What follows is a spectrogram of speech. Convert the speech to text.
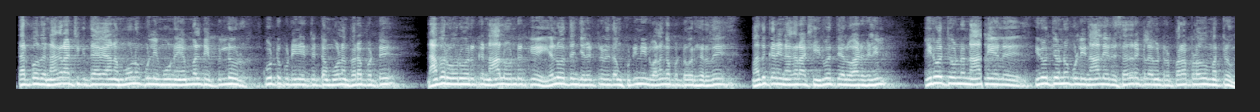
தற்போது நகராட்சிக்கு தேவையான மூணு புள்ளி மூணு எம்எல்டி பில்லூர் கூட்டு குடிநீர் திட்டம் மூலம் பெறப்பட்டு நபர் ஒருவருக்கு நாலு ஒன்றுக்கு 75 லிட்டர் வீதம் குடிநீர் வழங்கப்பட்டு வருகிறது. மதுக்கரை நகராட்சி 27 வார்டுகளில் இருபத்தி ஒன்று நாலு ஏழு இருபத்தி ஒன்று புள்ளி நாலு ஏழு சதுர கிலோமீட்டர் பரப்பளவு மற்றும்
